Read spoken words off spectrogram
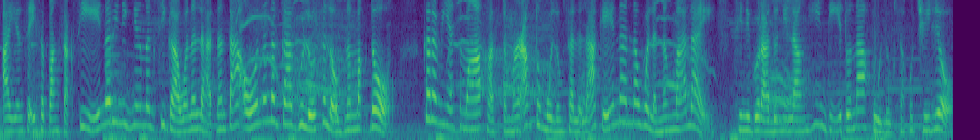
Ayon sa isa pang saksi, narinig niyang nagsigawan ng lahat ng tao na nagkagulo sa loob ng McDo. Karamihan sa mga customer ang tumulong sa lalaki na nawalan ng malay. Sinigurado nilang hindi ito nahulog sa kutsilyo.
